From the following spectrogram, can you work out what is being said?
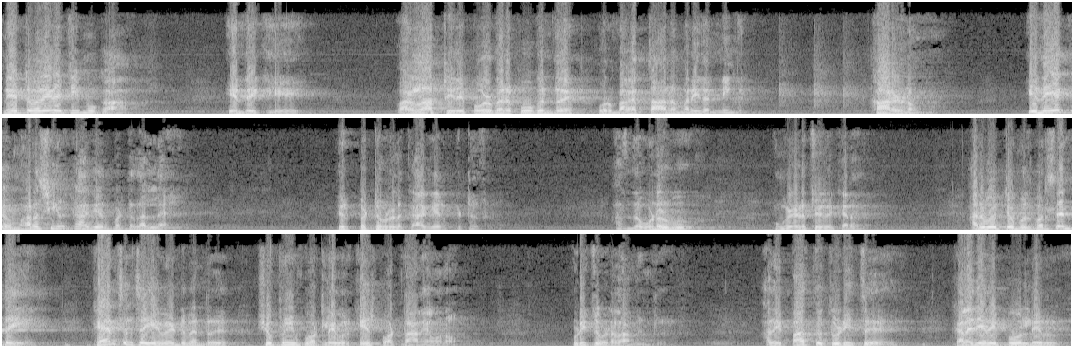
நேற்று வரையிலே திமுக இன்றைக்கு வரலாற்றிலே புகழ்பெறப் போகின்ற ஒரு மகத்தான மனிதன் நீங்கள். காரணம் இந்த இயக்கம் அரசியலுக்காக ஏற்பட்டதல்ல. பிற்பட்டவர்களுக்காக ஏற்பட்டது. அந்த உணர்வு உங்களிடத்தில் இருக்கிறது. அறுபத்தி ஒன்பது பர்சன்டை கேன்சல் செய்ய வேண்டும் என்று சுப்ரீம் கோர்ட்டில் ஒரு கேஸ் போட்டான் எவனோ முடித்து விடலாம் என்று. அதை பார்த்து துடித்து கலைஞரை போல்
